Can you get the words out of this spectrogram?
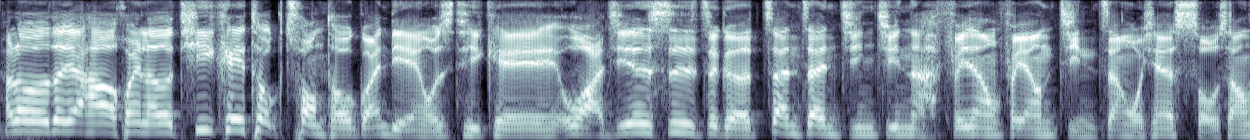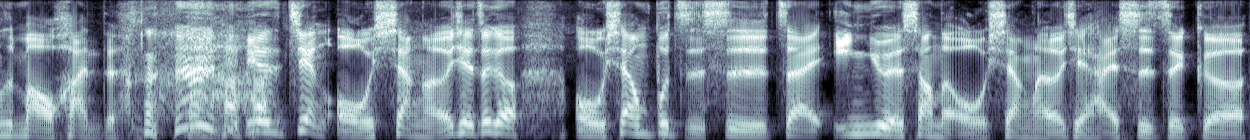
Hello，大家好，欢迎来到 TK Talk 创投观点，我是 TK。哇，今天是这个战战兢兢啊，非常非常紧张，我现在手上是冒汗的，因为是见偶像啊，而且这个偶像不只是在音乐上的偶像了，而且还是这个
